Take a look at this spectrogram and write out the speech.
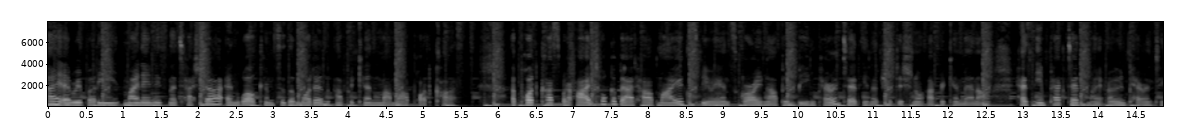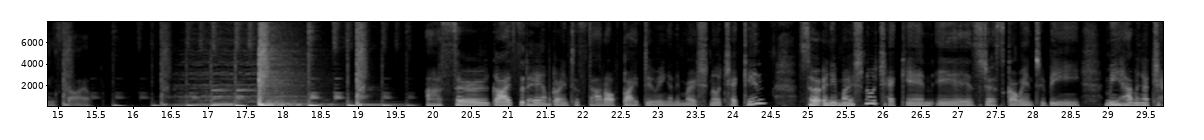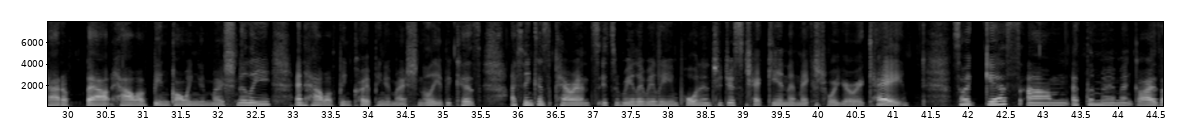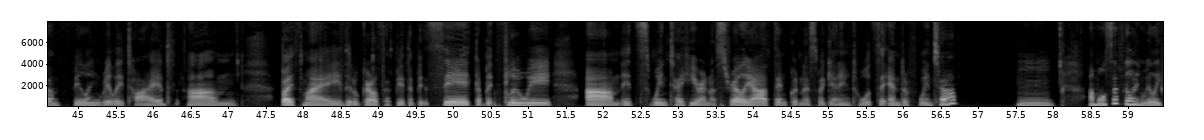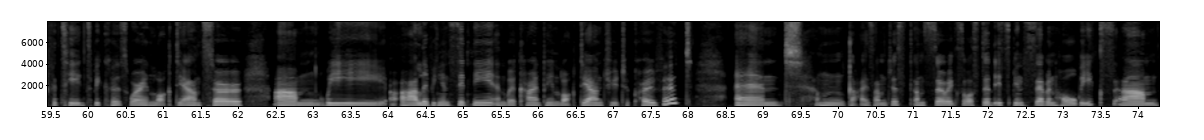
Hi, everybody. My name is Natasha, and welcome to the Modern African Mama podcast, a podcast where I talk about how my experience growing up and being parented in a traditional African manner has impacted my own parenting style. So, guys, today I'm going to start off by doing an emotional check in. So, an emotional check in is just going to be me having a chat about how I've been going emotionally and how I've been coping emotionally because I think as parents, it's really, really important to just check in and make sure you're okay. So, I guess um, at the moment, guys, I'm feeling really tired. Um, both my little girls have been a bit sick, a bit fluey. Um, it's winter here in Australia. Thank goodness we're getting towards the end of winter. Mm, I'm also feeling really fatigued because we're in lockdown. So, um, we are living in Sydney and we're currently in lockdown due to COVID. And um, guys, I'm just, I'm so exhausted. It's been seven whole weeks. Um,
